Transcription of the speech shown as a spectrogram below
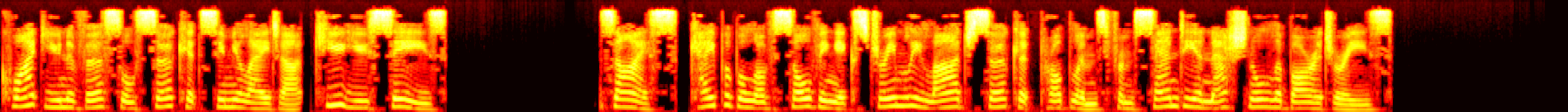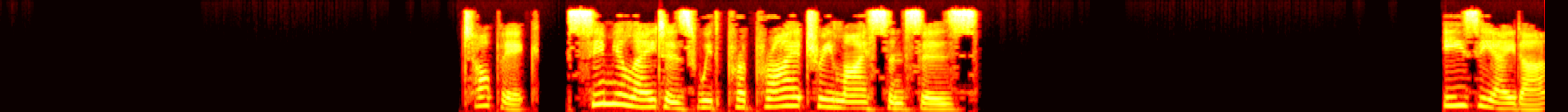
Quite Universal Circuit Simulator QUCs. Xyce, capable of solving extremely large circuit problems from Sandia National Laboratories. Topic: Simulators with proprietary licenses. EasyEDA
